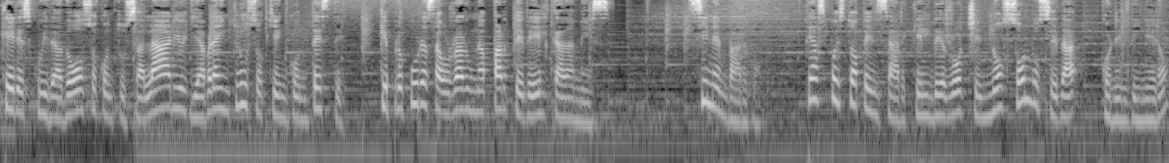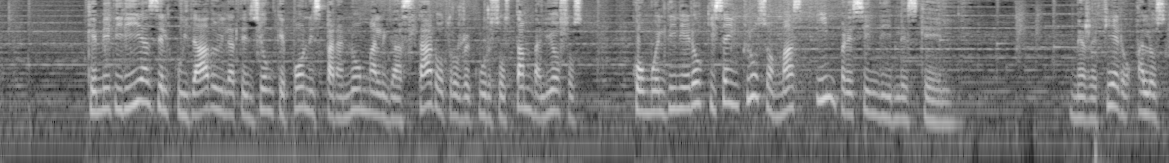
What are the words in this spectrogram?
que eres cuidadoso con tu salario y habrá incluso quien conteste que procuras ahorrar una parte de él cada mes. Sin embargo, ¿te has puesto a pensar que el derroche no solo se da con el dinero? ¿Qué me dirías del cuidado y la atención que pones para no malgastar otros recursos tan valiosos como el dinero, quizá incluso más imprescindibles que él? Me refiero a los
